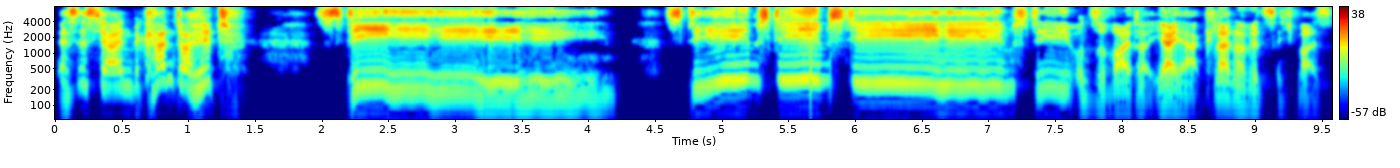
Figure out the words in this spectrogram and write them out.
Es ist ja ein bekannter Hit. Steam. Steam, Steam, Steam, Steam und so weiter. Ja, ja, kleiner Witz, ich weiß.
